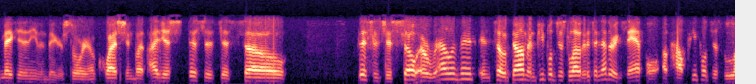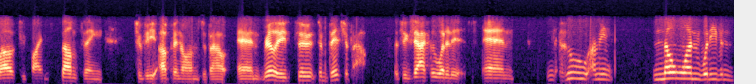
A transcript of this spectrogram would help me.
make it an even bigger story, no question. But I just this is just so this is just so irrelevant and so dumb, and people just love it. It's another example of how people just love to find something to be up in arms about and really to to bitch about. That's exactly what it is. And who, I mean, no one would even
